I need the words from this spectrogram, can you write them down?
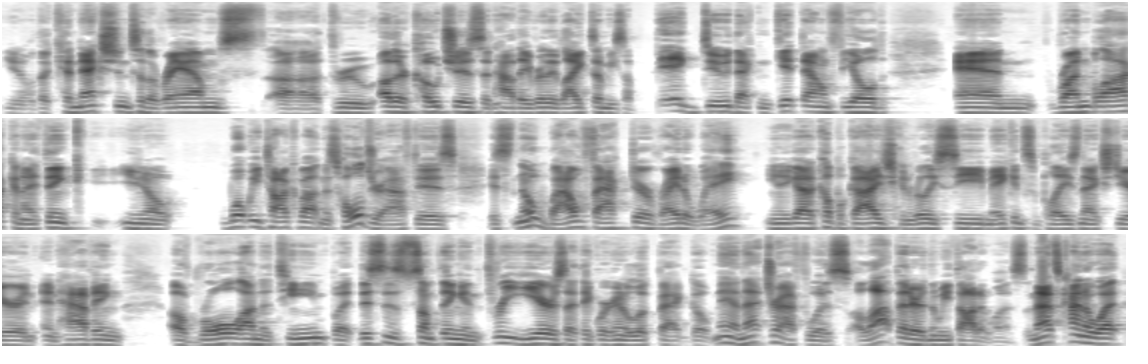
you know the connection to the Rams uh, through other coaches and how they really liked him. He's a big dude that can get downfield and run block, and I think you know what we talk about in this whole draft is it's no wow factor right away. You know, you got a couple guys you can really see making some plays next year and, and having a role on the team. But this is something in three years, I think we're going to look back and go, man, that draft was a lot better than we thought it was. And that's kind of what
